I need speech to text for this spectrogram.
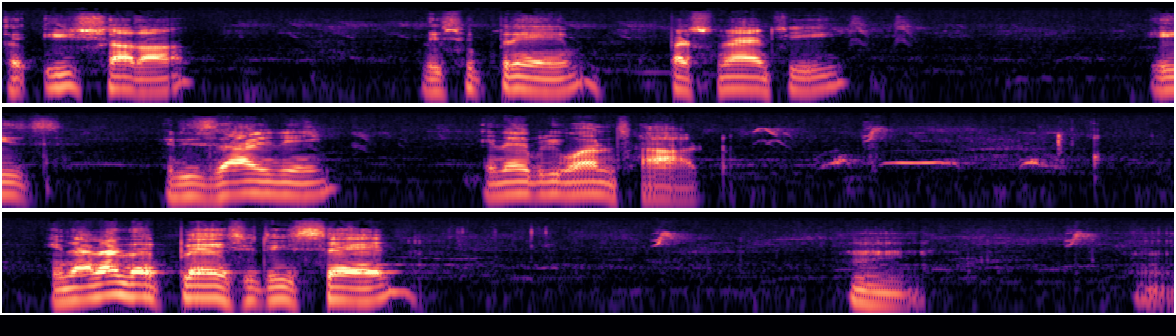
The Ishara, the Supreme Personality, is residing in everyone's heart. In another place it is said, hmm, hmm,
